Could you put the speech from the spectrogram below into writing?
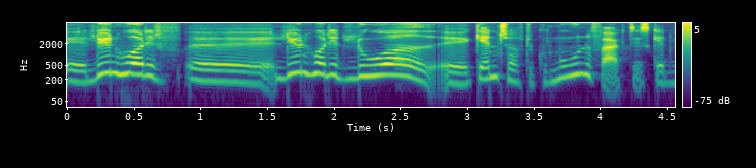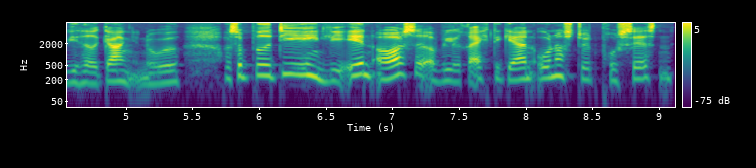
øh, lynhurtigt, øh, lynhurtigt lurede øh, Gentofte Kommune faktisk, at vi havde gang i noget. Og så bød de egentlig ind også, og ville rigtig gerne understøtte processen.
